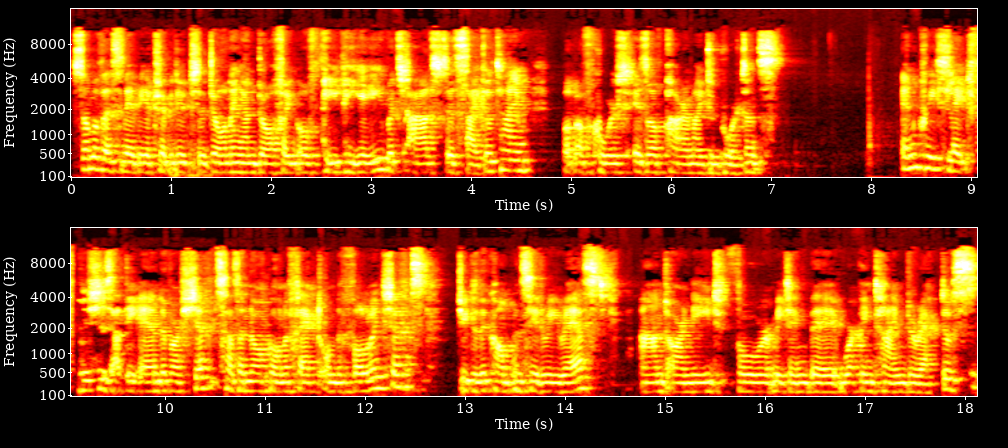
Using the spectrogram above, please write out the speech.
Some of this may be attributed to the donning and doffing of PPE, which adds to the cycle time, but of course is of paramount importance. Increased late finishes at the end of our shifts has a knock on effect on the following shifts due to the compensatory rest and our need for meeting the working time directives.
